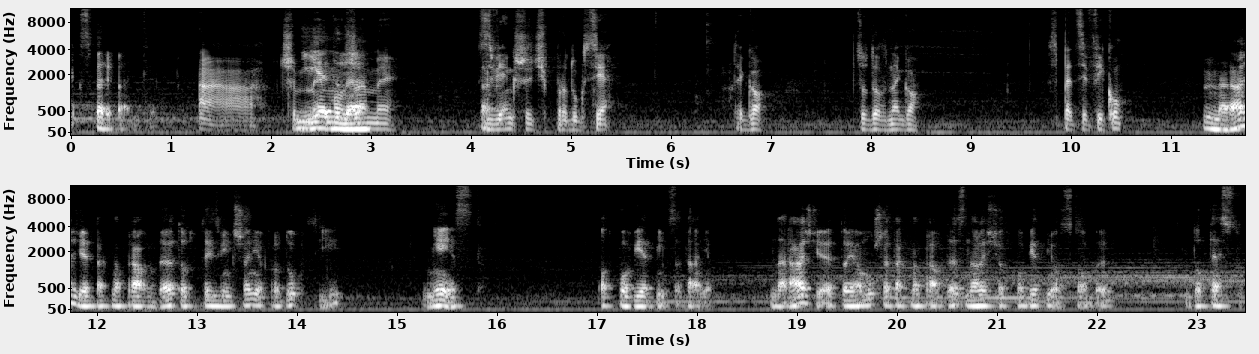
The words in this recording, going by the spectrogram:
eksperymenty. A czy my Jedne. możemy Tak. zwiększyć produkcję tego cudownego specyfiku? Na razie tak naprawdę to tutaj zwiększenie produkcji nie jest odpowiednim zadaniem. Na razie to ja muszę tak naprawdę znaleźć odpowiednie osoby do testów,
